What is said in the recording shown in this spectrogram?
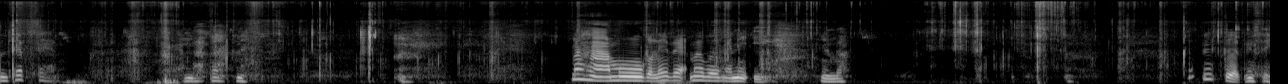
นแซ่บๆเห็นไหมคะนี่มาหาหมูก็เลยแวะมาเบิ่งอันนี้อีก เห็นปะมันเกิดนี่สิ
